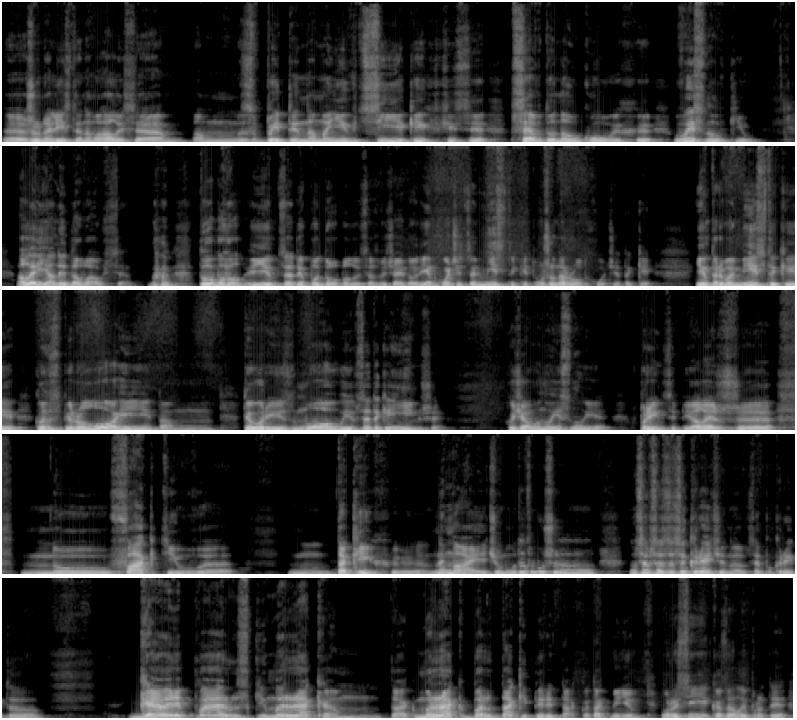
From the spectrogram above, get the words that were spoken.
журналісти намагалися там збити на манівці якихось е, псевдонаукових е, висновків, але я не давався. Тому їм це не подобалося, звичайно. Їм хочеться містики, тому що народ хоче таке. Їм треба містики, конспірології, там, теорії змов і все таке інше. Хоча воно існує, принципі, але ж е, ну, фактів е, таких е, немає. Чому? Та тому що ну, це все засекречено, все покрито. Говоря по-русски мраком. Так, мрак, бардак і перетак. Отак мені в Росії казали про те,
